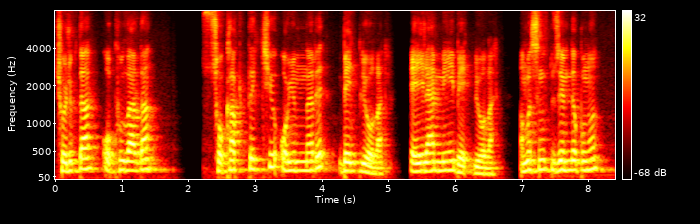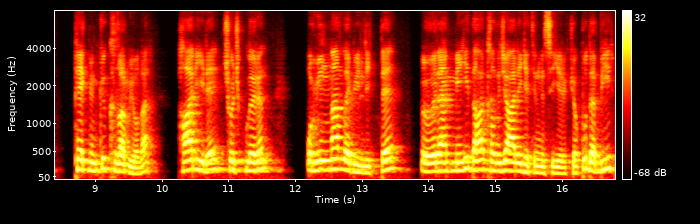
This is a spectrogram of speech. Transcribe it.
Çocuklar okullardan sokaktaki oyunları bekliyorlar. Eğlenmeyi bekliyorlar. Ama sınıf düzeninde bunu pek mümkün kılamıyorlar. Haliyle çocukların oyunlarla birlikte öğrenmeyi daha kalıcı hale getirmesi gerekiyor. Bu da bir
